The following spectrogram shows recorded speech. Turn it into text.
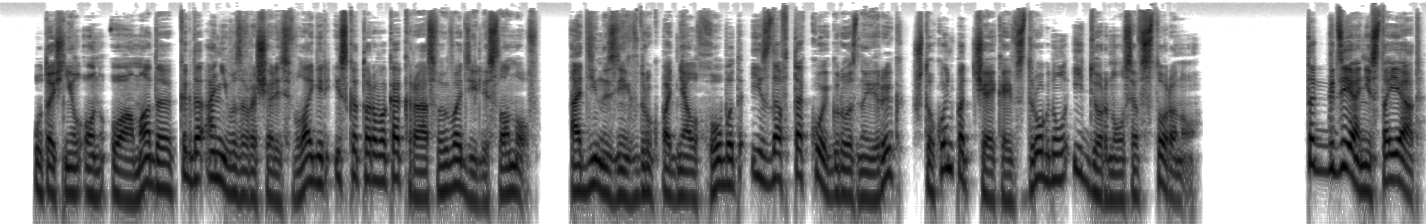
— уточнил он у Амада, когда они возвращались в лагерь, из которого как раз выводили слонов. Один из них вдруг поднял хобот, издав такой грозный рык, что конь под чайкой вздрогнул и дернулся в сторону. «Так где они стоят?»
